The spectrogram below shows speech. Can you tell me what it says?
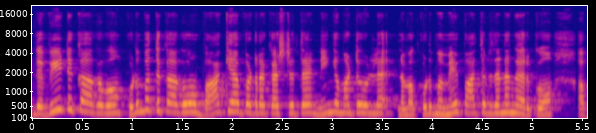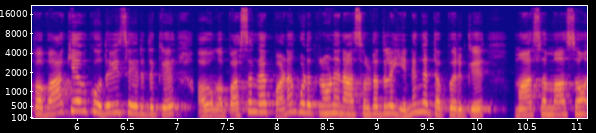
இந்த வீட்டுக்காகவும் குடும்பத்துக்காகவும் பாக்கியா படுற கஷ்டத்தை நீங்க மட்டும் இல்ல நம்ம குடும்பமே பார்த்துட்டு தானேங்க இருக்கோம். அப்ப பாக்கியாவுக்கு உதவி செய்யறதுக்கு அவங்க பசங்க பணம் கொடுக்கணும்னு நான் சொல்றதுல என்னங்க தப்பு இருக்கு? மாசம் மாசம்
